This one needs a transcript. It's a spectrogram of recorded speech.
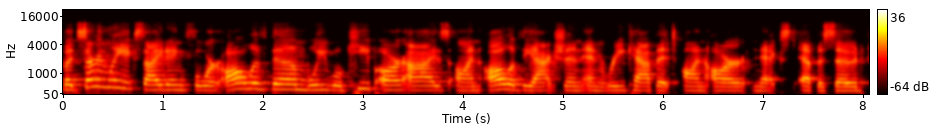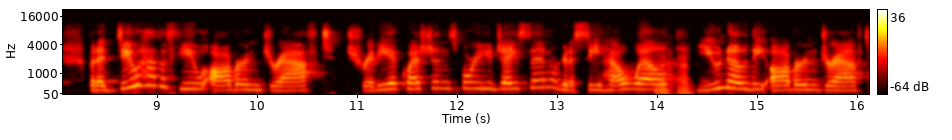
but certainly exciting for all of them. We will keep our eyes on all of the action and recap it on our next episode. But I do have a few Auburn draft trivia questions for you, Jason. We're going to see how well you know the Auburn draft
